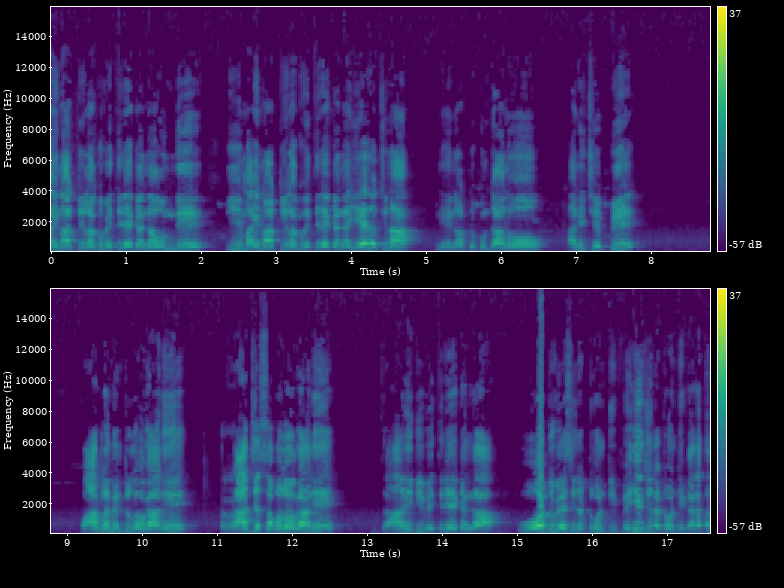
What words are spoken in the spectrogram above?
మైనార్టీలకు వ్యతిరేకంగా ఉంది. ఈ మైనార్టీలకు వ్యతిరేకంగా ఏదొచ్చినా నేను అడ్డుకుంటాను అని చెప్పి పార్లమెంటులో కానీ రాజ్యసభలో కానీ దానికి వ్యతిరేకంగా ఓటు వేసినటువంటి వేయించినటువంటి ఘనత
